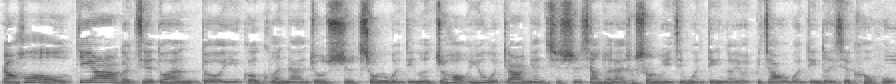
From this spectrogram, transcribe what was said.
然后第二个阶段的一个困难就是收入稳定了之后，因为我第二年其实相对来说收入已经稳定了，有比较稳定的一些客户，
